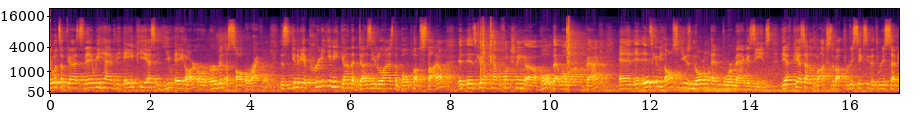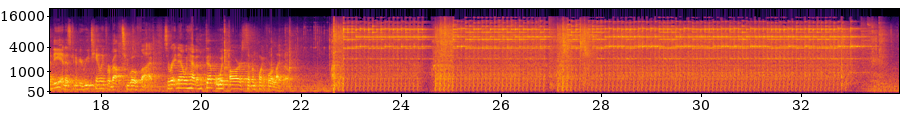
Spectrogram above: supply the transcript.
Hey, what's up guys? Today we have the APS UAR or Urban Assault Rifle. This is going to be a pretty unique gun that does utilize the bullpup style. It is going to have a functioning uh, bolt that will lock back and it is going to also use normal M4 magazines. The FPS out of the box is about 360 to 370 and it's going to be retailing for about 205. So right now we have it hooked up with our 7.4 LiPo.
